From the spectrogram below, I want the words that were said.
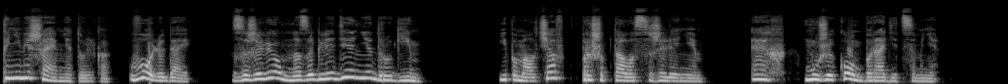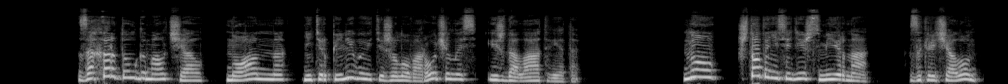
Ты не мешай мне только, волю дай. Заживем на загляденье другим. И, помолчав, прошептала с сожалением. Эх, мужиком бы родиться мне. Захар долго молчал, но Анна нетерпеливо и тяжело ворочалась и ждала ответа. «Ну, что ты не сидишь смирно?» — закричал он,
